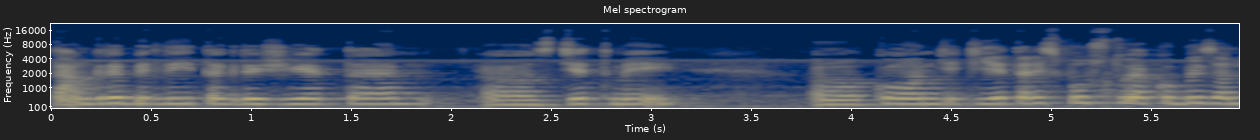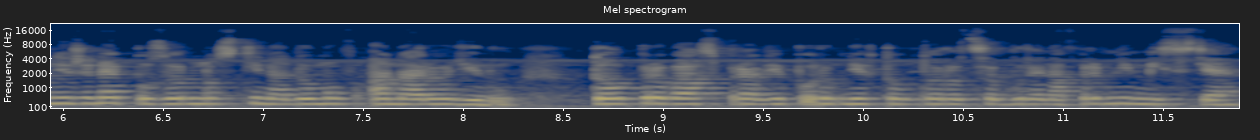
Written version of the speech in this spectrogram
tam, kde bydlíte, kde žijete, uh, s dětmi, uh, kolem dětí. Je tady spoustu jakoby zaměřené pozornosti na domov a na rodinu. To pro vás pravděpodobně v tomto roce bude na prvním místě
